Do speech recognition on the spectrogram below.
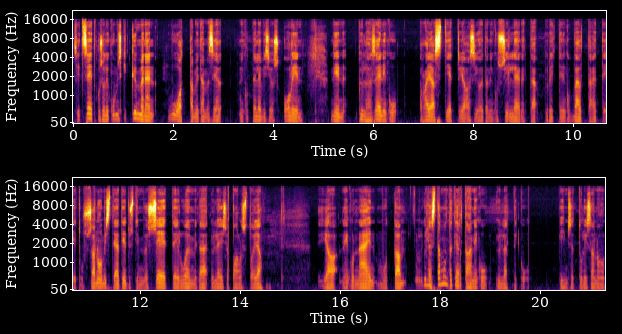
sitten se, että kun se oli kumminkin kymmenen vuotta, mitä mä siellä niin televisiossa olin, niin kyllähän se niin kuin rajas tiettyjä asioita niin kuin silleen, että yritti niin kuin välttää, ettei tule sanomista. Ja tietysti myös se, ettei lue mitään yleisöpalstoja ja niin kuin näin, mutta kyllä sitä monta kertaa niin kuin yllätti, kun ihmiset tuli sanoa,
